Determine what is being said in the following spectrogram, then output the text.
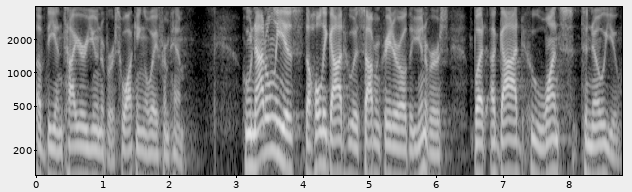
of the entire universe, walking away from Him, who not only is the holy God who is sovereign creator of the universe, but a God who wants to know you.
